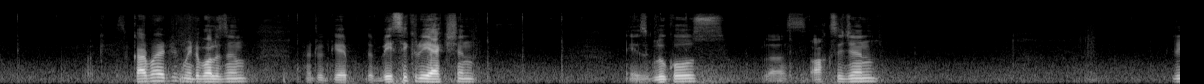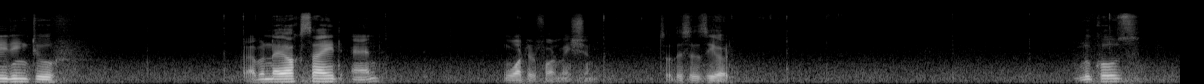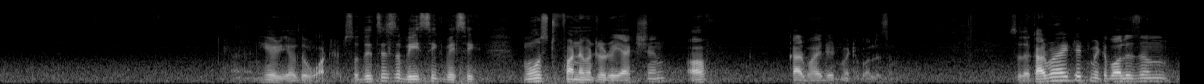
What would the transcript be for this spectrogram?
Okay. So, carbohydrate metabolism to get the basic reaction is glucose plus oxygen leading to carbon dioxide and water formation. So, this is your glucose and here you have the water. So, this is the basic basic most fundamental reaction of carbohydrate metabolism. So, the carbohydrate metabolism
